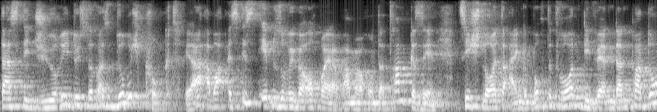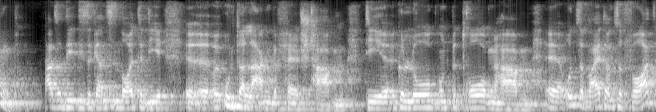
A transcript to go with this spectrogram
dass die Jury durch sowas durchguckt. Ja, aber es ist eben so, wie wir auch bei, haben wir auch unter Trump gesehen, zig Leute eingebuchtet worden, die werden dann pardoned. Also die, diese ganzen Leute, die äh, Unterlagen gefälscht haben, die gelogen und betrogen haben äh, und so weiter und so fort.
